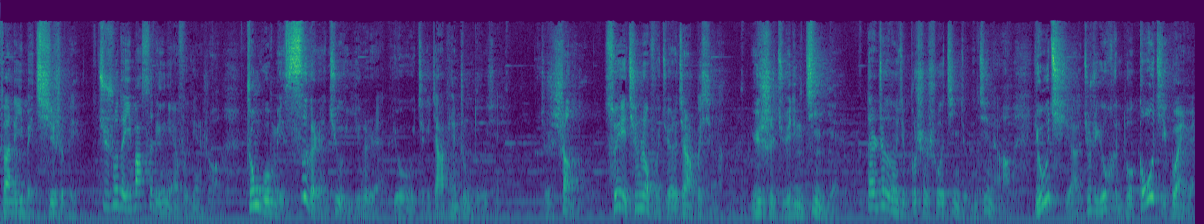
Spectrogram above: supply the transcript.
翻了一百七十倍。据说在一八四零年附近的时候，中国每四个人就有一个人有这个鸦片中毒的现象，就是上瘾。所以清政府觉得这样不行了，于是决定禁烟。但是这个东西不是说禁就能禁的啊，尤其啊，就是有很多高级官员，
